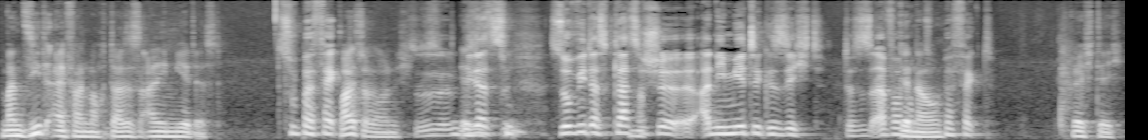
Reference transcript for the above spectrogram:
man sieht einfach noch, dass es animiert ist. Zu perfekt. Weiß ich auch nicht. So, wie das, zu- so wie das klassische äh, animierte Gesicht. Das ist einfach Genau. noch perfekt. Richtig.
